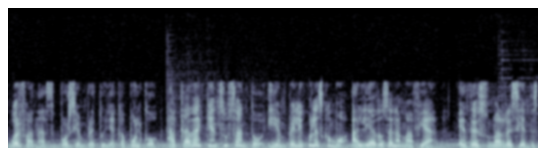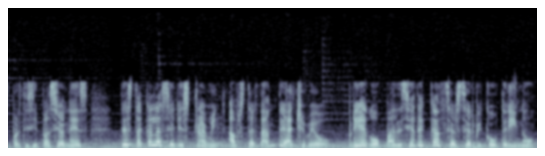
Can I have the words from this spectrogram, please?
Huérfanas, Por Siempre Tuya Acapulco, A Cada Quien su Santo y en películas como Aliados de la Mafia. Entre sus más recientes participaciones destaca la serie streaming Amsterdam de HBO. Priego padecía de cáncer cervicouterino,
